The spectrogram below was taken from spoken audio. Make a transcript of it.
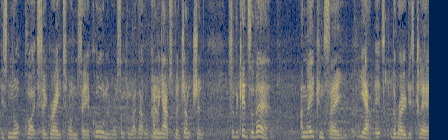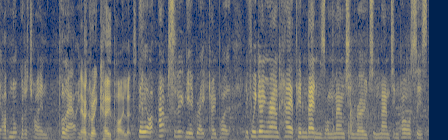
is not quite so great on, say, a corner or something like that, or coming Yeah. out of a junction. So the kids are there. And they can say, "Yeah, it's the road is clear. I've not got to try and pull out." They're a great co-pilot. they are absolutely a great co pilot. If we're going around hairpin bends on mountain roads and mountain passes,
